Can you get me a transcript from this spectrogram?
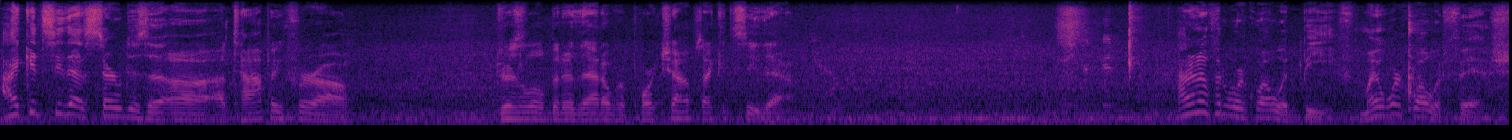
I could see that served as a, uh, a topping for, uh, drizzle a little bit of that over pork chops. I could see that. Good I don't know if it'd work well with beef. Might work well with fish.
